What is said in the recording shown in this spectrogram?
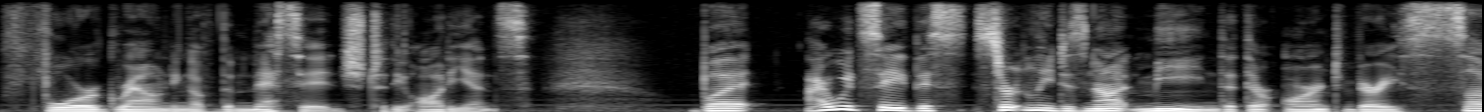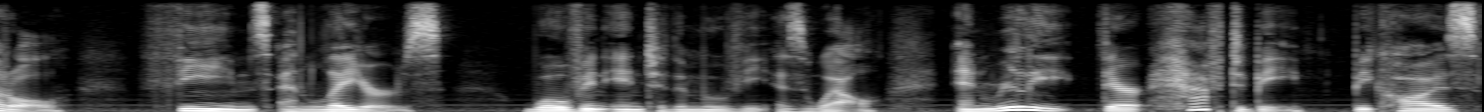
foregrounding of the message to the audience. But I would say this certainly does not mean that there aren't very subtle themes and layers woven into the movie as well. And really, there have to be because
